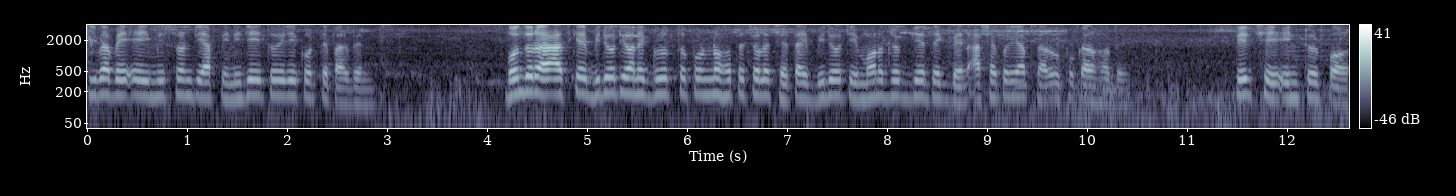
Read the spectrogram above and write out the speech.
কীভাবে এই মিশ্রণটি আপনি নিজেই তৈরি করতে পারবেন। বন্ধুরা, আজকে ভিডিওটি অনেক গুরুত্বপূর্ণ হতে চলেছে, তাই ভিডিওটি মনোযোগ দিয়ে দেখবেন। আশা করি আপনার উপকার হবে। ফিরছি ইন্টুর পর।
